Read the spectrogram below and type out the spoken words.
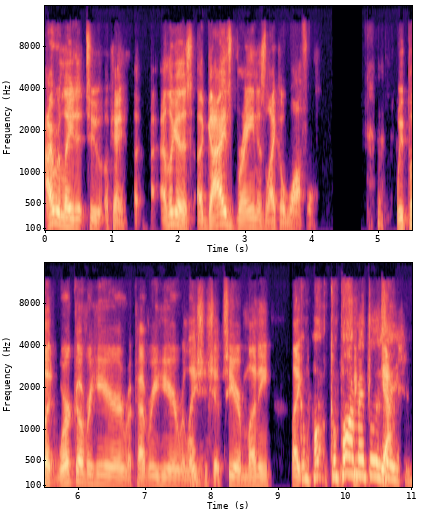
I- relate it to okay. I- I look at this. A guy's brain is like a waffle. We put work over here, recovery here, relationships here, money. Like Compa- compartmentalization.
